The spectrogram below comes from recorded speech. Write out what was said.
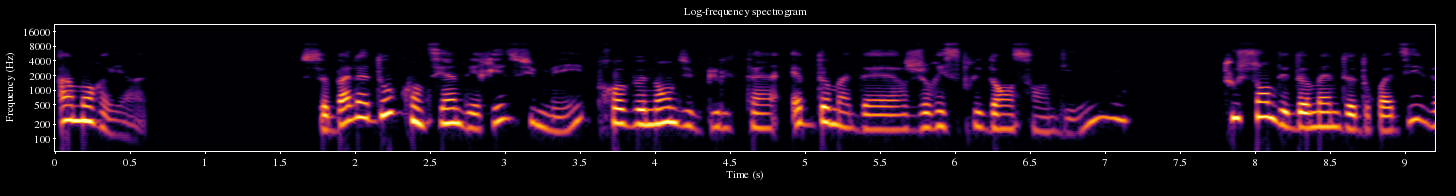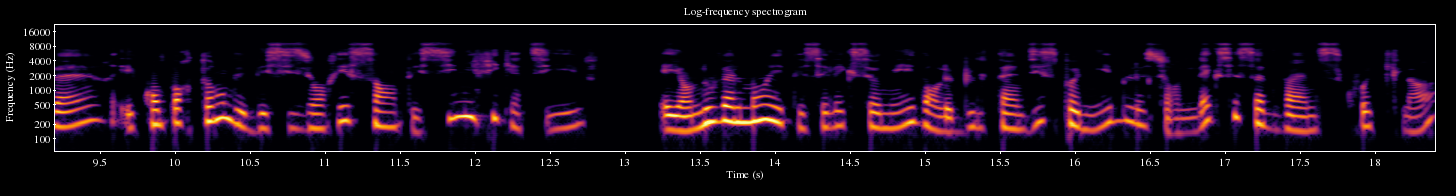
à Montréal. Ce balado contient des résumés provenant du bulletin hebdomadaire Jurisprudence en ligne, touchant des domaines de droit divers et comportant des décisions récentes et significatives ayant nouvellement été sélectionnées dans le bulletin disponible sur Lexis Advance Quick Law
